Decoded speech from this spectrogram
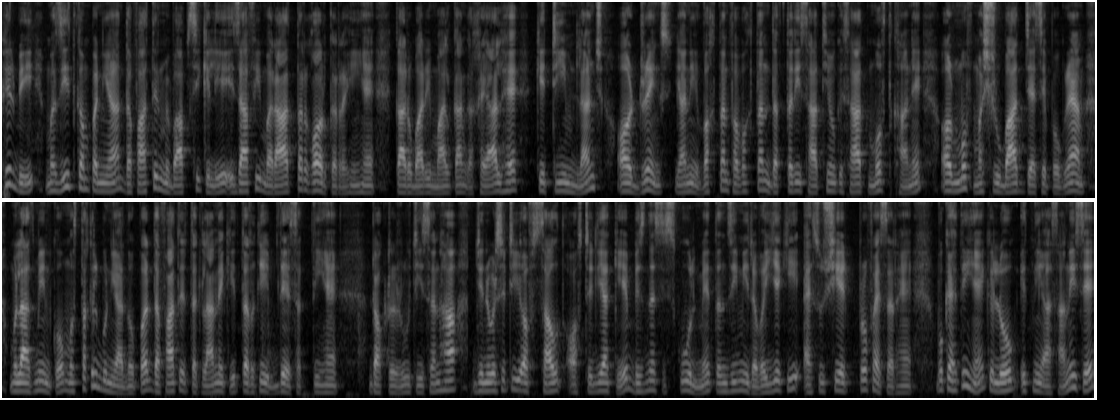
پھر بھی مزید کمپنیاں دفاتر میں واپسی کے لیے اضافی مراد پر غور کر رہی ہیں۔ کاروباری مالکان کا خیال ہے کہ ٹیم لنچ اور ڈرنکس یعنی وقتاً فوقتاً دفتری ساتھیوں کے ساتھ مفت کھانے اور مفت مشروبات جیسے پروگرام ملازمین کو مستقل بنیادوں پر دفاتر تک لانے کی ترغیب دے سکتی ہیں۔ Doctor Ruchi Sinha University of South Australia کے بزنس اسکول میں تنظیمی رویے کی ایسوسیٹ پروفیسر ہیں۔ وہ کہتی ہیں کہ لوگ اتنی آسانی سے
